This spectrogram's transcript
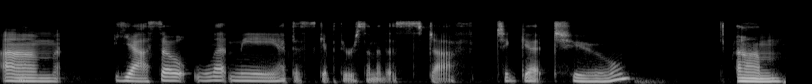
Um yeah, so let me I have to skip through some of this stuff to get to um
